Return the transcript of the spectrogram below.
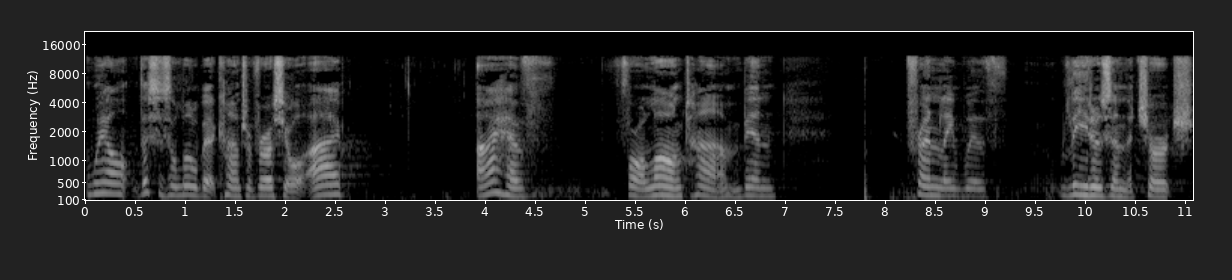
Well, this is a little bit controversial. I I have for a long time been friendly with leaders in the church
